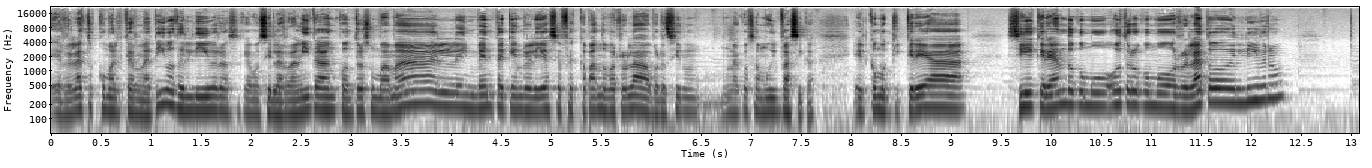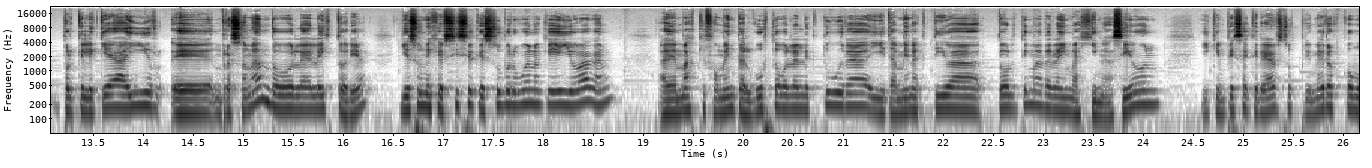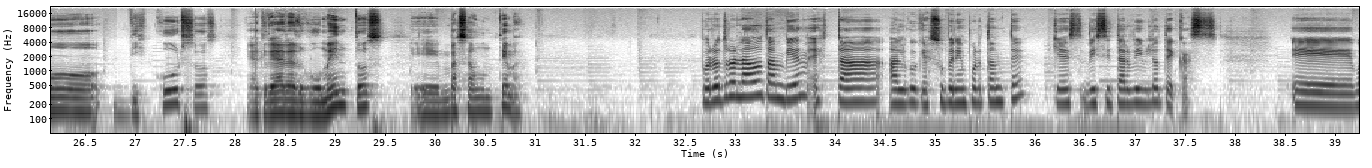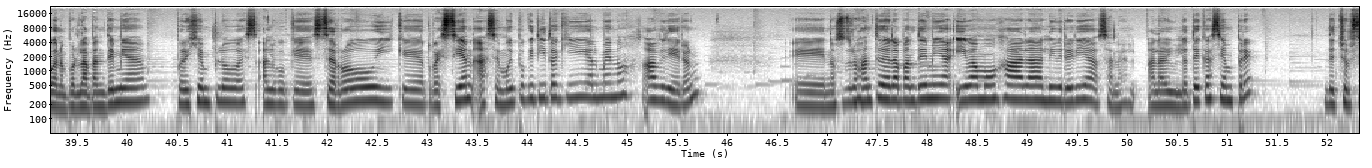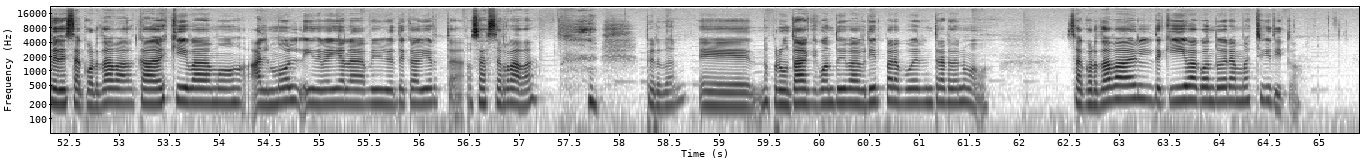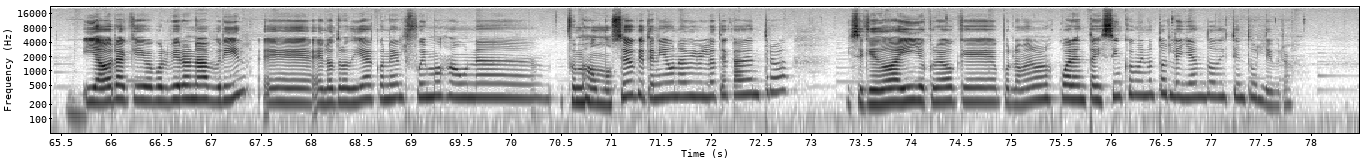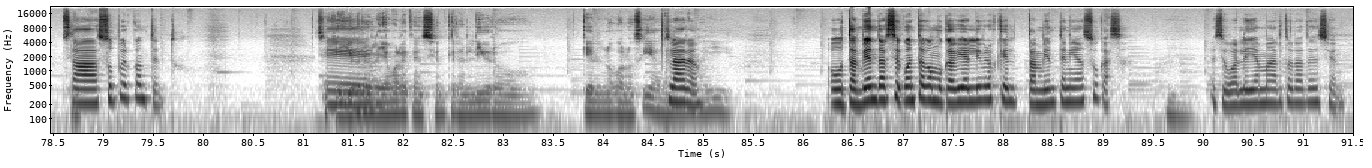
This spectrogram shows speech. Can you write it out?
eh, relatos como alternativos del libro, como si la ranita encontró a su mamá, él inventa que en realidad se fue escapando para otro lado, por decir un- una cosa muy básica. Él como que crea, sigue creando como otro como relato del libro, porque le queda ahí eh, resonando la, la historia, y es un ejercicio que es súper bueno que ellos hagan, además que fomenta el gusto por la lectura y también activa todo el tema de la imaginación y que empieza a crear sus primeros como discursos, a crear argumentos eh, en base a un tema. Por otro lado, también está algo que es súper importante, que es visitar bibliotecas. Eh, bueno, por la pandemia, por ejemplo, es algo que cerró y que recién, hace muy poquitito aquí al menos, abrieron. Eh, nosotros antes de la pandemia íbamos a las librerías, a la, biblioteca siempre. De hecho, el Fede se acordaba cada vez que íbamos al mall y veía la biblioteca abierta, o sea, cerrada. Perdón. eh, nos preguntaba que cuándo iba a abrir para poder entrar de nuevo. Se acordaba él de que iba cuando era más chiquitito. Y ahora que volvieron a abrir, eh, el otro día con él fuimos a una fuimos a un museo que tenía una biblioteca dentro y se quedó ahí, yo creo que por lo menos unos 45 minutos leyendo distintos libros. Sí. Estaba súper contento. Que yo creo Eh, que le llamó la atención que eran libros que él no conocía. ¿no? Claro. Ahí. O también darse cuenta como que había libros que él también tenía en su casa. Mm. Eso igual le llama harto la atención.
